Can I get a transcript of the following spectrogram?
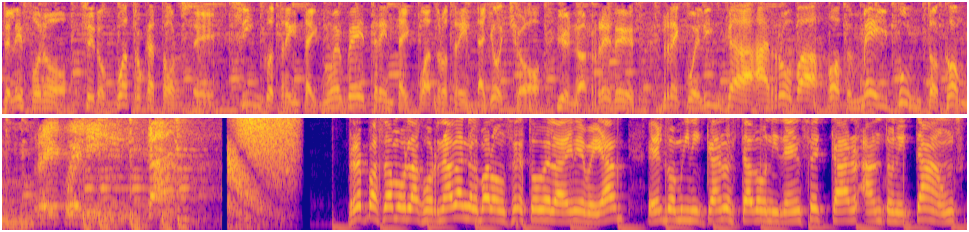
Teléfono 0414-539-3438. Y en las redes recuelinca.hotmail.com. Recuelinca. Repasamos la jornada en el baloncesto de la NBA. El dominicano estadounidense Carl Anthony Towns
